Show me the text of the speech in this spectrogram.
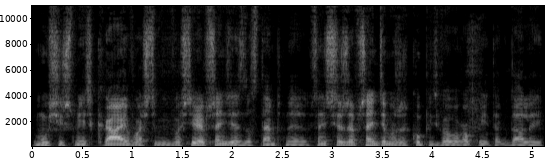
musisz mieć kraj, właściwie, właściwie wszędzie jest dostępny. W sensie, że wszędzie możesz kupić w Europie i tak dalej.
